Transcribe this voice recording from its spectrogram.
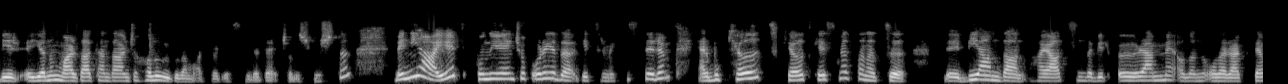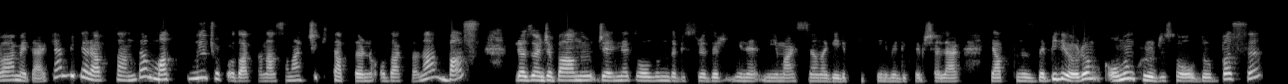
bir yanım var. Zaten daha önce halı uygulama atölyesinde de çalışmıştın. Ve nihayet konuyu en çok oraya da getirmek isterim. Yani bu kağıt, kağıt kesme sanatı bir yandan hayatında bir öğrenme alanı olarak devam ederken bir taraftan da matbuya çok odaklanan, sanatçı kitaplarına odaklanan BAS. Biraz önce Banu Cennetoğlu'nun da bir süredir yine Mimar Sinan'a gelip gittiğini birlikte bir şeyler yaptığınızda biliyorum. Onun kurucusu olduğu BAS'ı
